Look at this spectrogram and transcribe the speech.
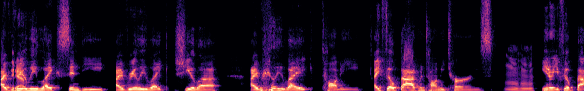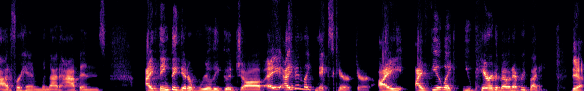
I Yeah. really like Cindy. I really like Sheila. I really like Tommy. I feel bad when Tommy turns hmm you know you feel bad for him when that happens i think they did a really good job. I i didn't like nick's character. I i feel like you cared about everybody Yeah.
